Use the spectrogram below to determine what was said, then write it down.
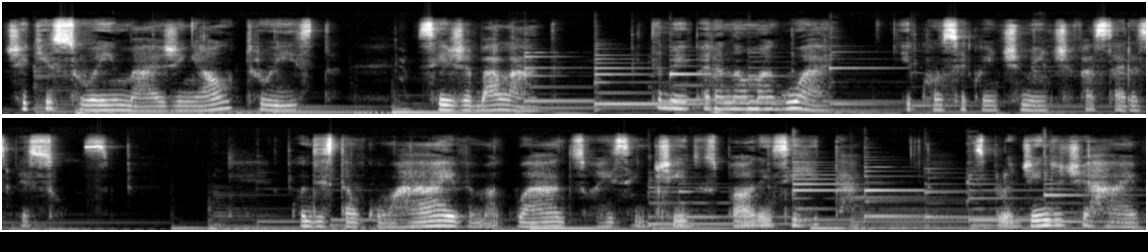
de que sua imagem altruísta seja abalada também para não magoar e, consequentemente, afastar as pessoas. Quando estão com raiva, magoados ou ressentidos, podem se irritar, explodindo de raiva,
